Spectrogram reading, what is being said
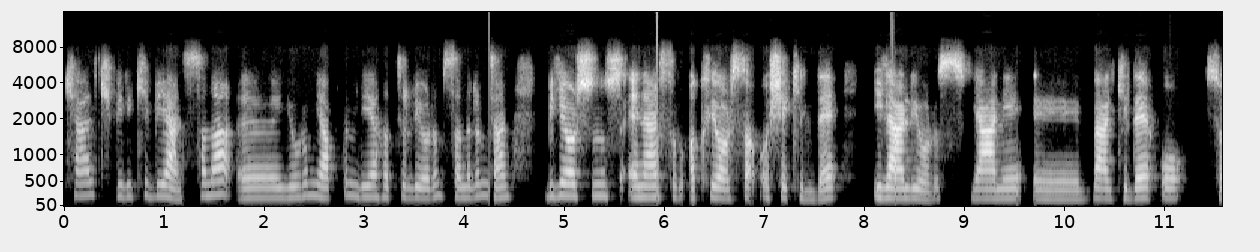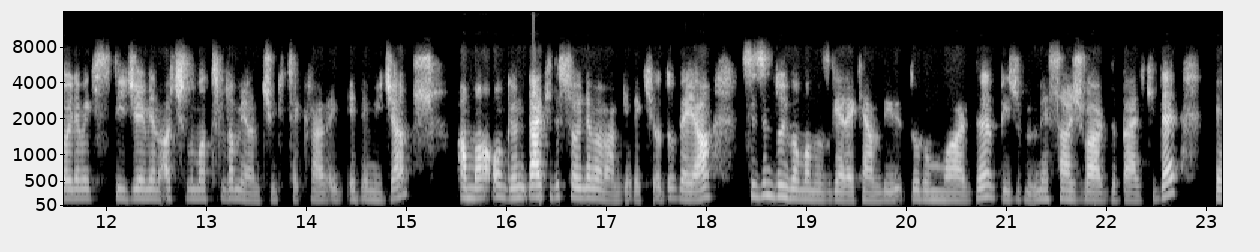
Kelk 1-2 Sana, eee, yorum yaptım diye hatırlıyorum. Sanırım sen biliyorsunuz enerji akıyorsa o şekilde ilerliyoruz. Yani, eee, belki de o söylemek isteyeceğim yani açılımı hatırlamıyorum çünkü tekrar ed edemeyeceğim. Ama o gün belki de söylememem gerekiyordu veya sizin duymamanız gereken bir durum vardı, bir mesaj vardı belki de. Eee,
